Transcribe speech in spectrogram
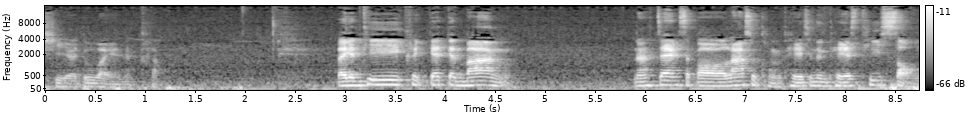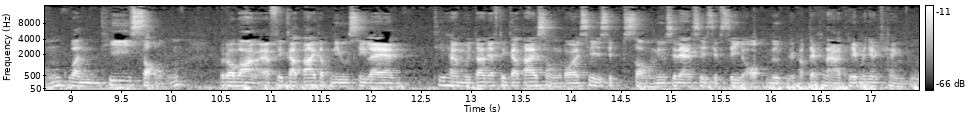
เชียด้วยนะครับไปกันที่คริกเก็ตกันบ้างนะแจ้งสกอร์ล่าสุดของ test หนึ่ง test ที่ 2 วันที่ 2 ระหว่างแอฟริกาใต้กับนิวซีแลนด์ ที่แฮมิลตันแอฟริกาใต้ 242 นิวซีแลนด์ 44 ออก1นะครับ แต่ขณะ test มันยังแข่งอยู่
